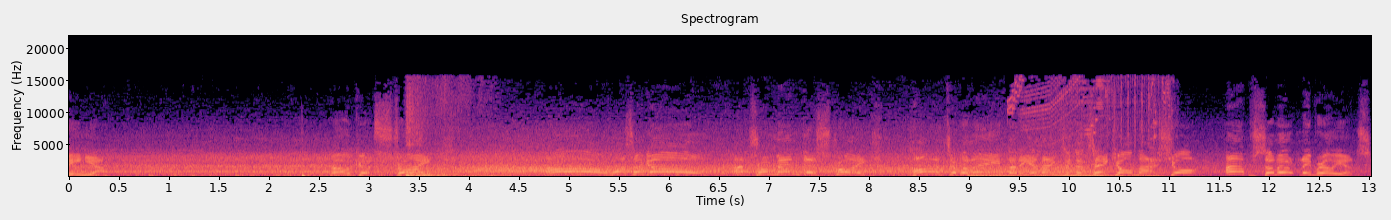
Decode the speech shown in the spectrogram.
Rafinha. Oh, good strike. Oh, what a goal! A tremendous strike. Hard to believe that he elected to take on that shot. Absolutely brilliant.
